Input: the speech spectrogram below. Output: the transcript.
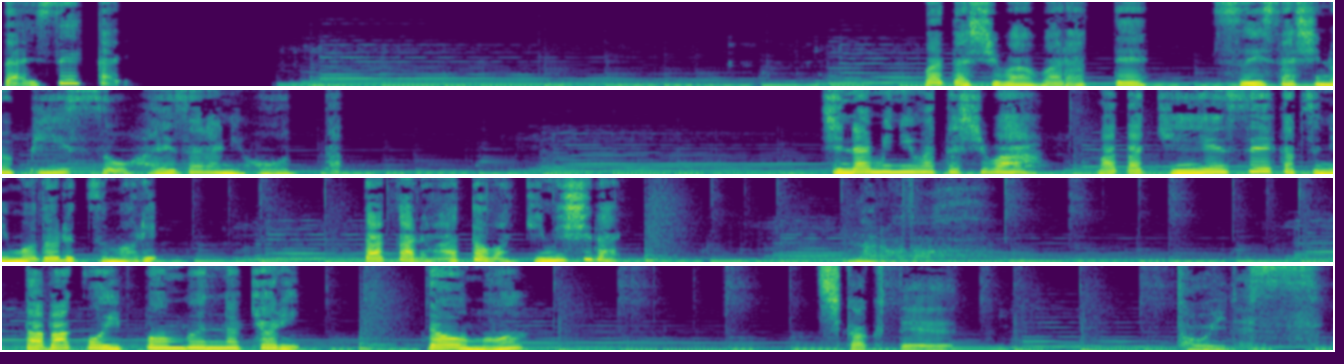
大正解。私は笑って水差しのピースを灰皿に放った。ちなみに私はまた禁煙生活に戻るつもり。だからあとは君次第。なるほど。タバコ一本分の距離、どう思う？近くて、遠いです。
